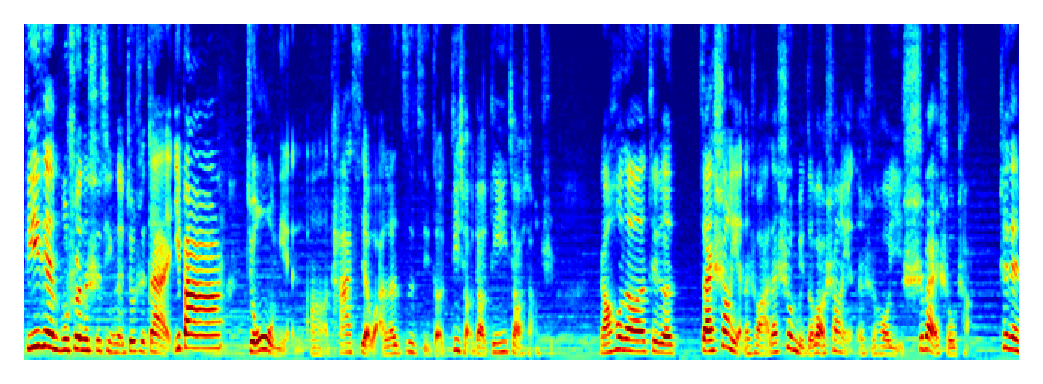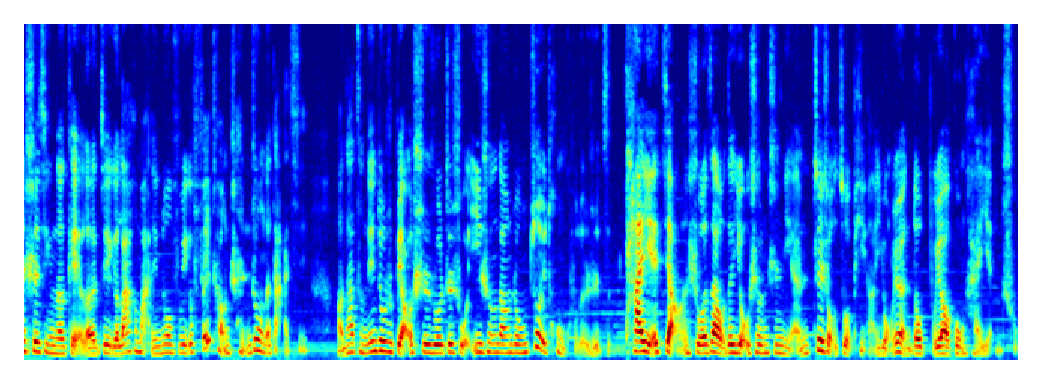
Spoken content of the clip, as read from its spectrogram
第一件不顺的事情呢，就是在一八九五年啊，他写完了自己的 D 小调第一交响曲。然后呢，这个在上演的时候啊，在圣彼得堡上演的时候以失败收场。这件事情呢，给了这个拉赫玛尼诺夫一个非常沉重的打击啊。他曾经就是表示说，这是我一生当中最痛苦的日子。他也讲说，在我的有生之年，这首作品啊，永远都不要公开演出。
